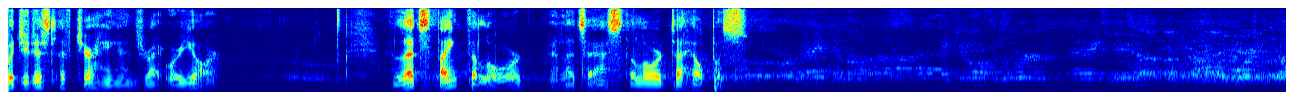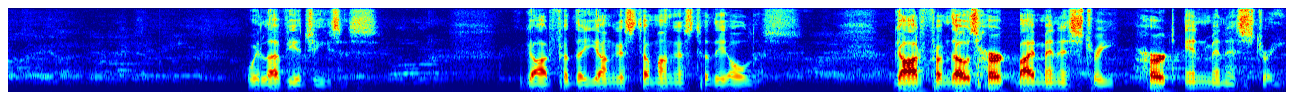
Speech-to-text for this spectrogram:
Would you just lift your hands right where you are? And let's thank the Lord and Let's ask the Lord to help us. We love you, Jesus. God, from the youngest among us to the oldest. God, from those hurt by ministry, hurt in ministry.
